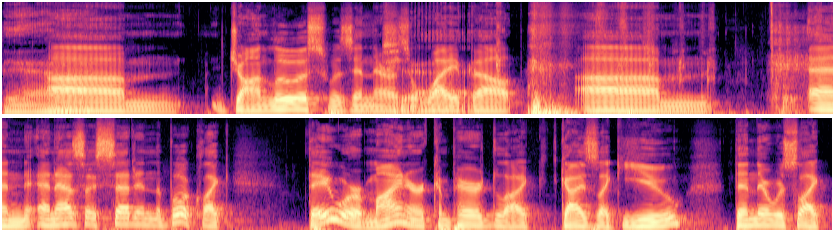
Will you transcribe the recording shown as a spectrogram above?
Yeah. um John Lewis was in there as a white belt um and and as I said in the book like they were minor compared to like guys like you. Then there was like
